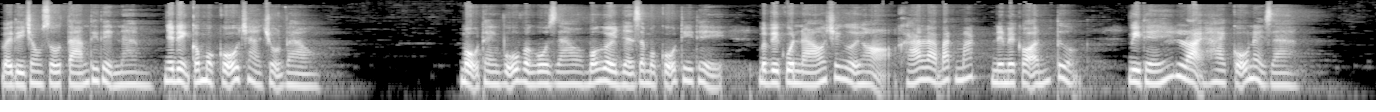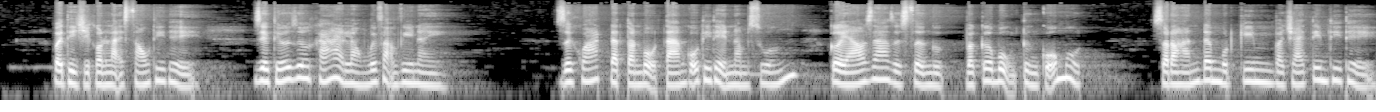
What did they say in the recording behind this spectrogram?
Vậy thì trong số 8 thi thể nam, Nhất định có một cỗ trà trộn vào. Mộ Thành Vũ và Ngô Giao, Mỗi người nhận ra một cỗ thi thể, Bởi vì quần áo trên người họ khá là bắt mắt Nên mới có ấn tượng. Vì thế, loại hai cỗ này ra. Vậy thì chỉ còn lại 6 thi thể Diệp Thiếu Dương khá hài lòng với phạm vi này. Dưới khoát đặt toàn bộ 8 cỗ thi thể nằm xuống, Cởi áo ra rồi sờ ngực Và cơ bụng từng cỗ một. Sau đó hắn đâm một kim vào trái tim thi thể,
